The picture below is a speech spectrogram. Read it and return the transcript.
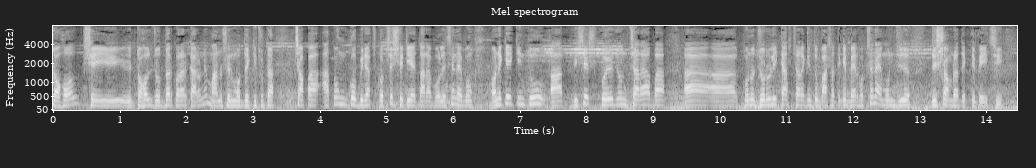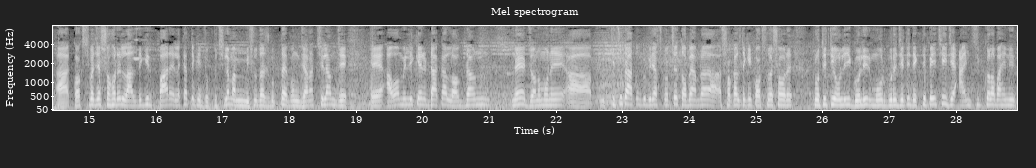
টহল, সেই টহল জোরদার করার কারণে মানুষের মধ্যে কিছুটা চাপা আতঙ্ক বিরাজ করছে, সেটি তারা বলেছেন এবং অনেকেই কিন্তু বিশেষ প্রয়োজন ছাড়া বা কোনো জরুরি কাজ ছাড়া কিন্তু বাসা থেকে বের হচ্ছে না, এমন দৃশ্য আমরা দেখতে পেয়েছি। কক্সবাজার শহরের লালদিঘির পার এলাকা থেকে যুক্ত ছিলাম আমি মিশু দাসগুপ্তা এবং জানাচ্ছিলাম যে আওয়ামী লীগের ডাকা লকডাউন জনমনে কিছুটা আতঙ্ক বিরাজ করছে। তবে আমরা সকাল থেকে কক্সবাজার শহরে প্রতিটি অলি গলির মোড় ঘুরে যেটি দেখতে পেয়েছি, যে আইন শৃঙ্খলা বাহিনীর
